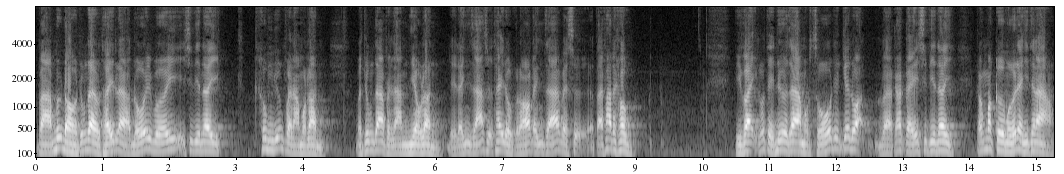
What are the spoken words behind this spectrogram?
Và bước đầu chúng ta đều thấy là đối với CTNA không những phải làm một lần mà chúng ta phải làm nhiều lần để đánh giá sự thay đổi của nó đánh giá về sự tái phát hay không. Vì vậy có thể đưa ra một số những kết luận về các cái CTNA các mắc cơ mới này như thế nào.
